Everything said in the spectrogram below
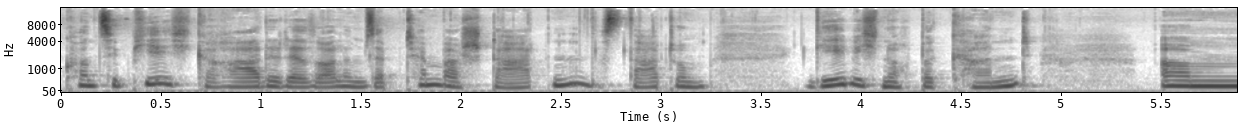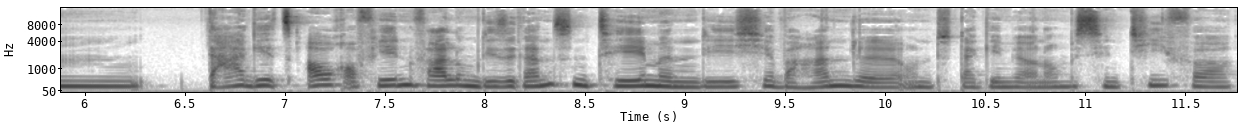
konzipiere ich gerade, der soll im September starten. Das Datum gebe ich noch bekannt. Ähm, da geht es auch auf jeden Fall um diese ganzen Themen, die ich hier behandle. Und da gehen wir auch noch ein bisschen tiefer.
